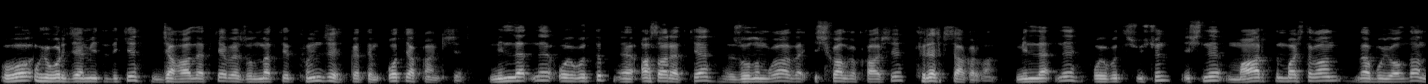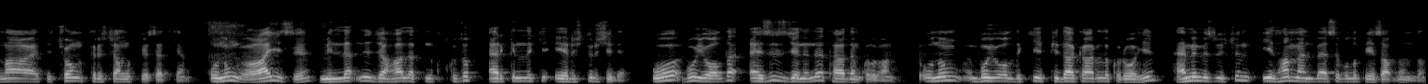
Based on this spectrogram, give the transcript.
O Uyghur cemiyetindeki cehaletke ve zulmetke tuncu kıtım ot yakan kişi. millatni uyg'otib e, asoratga zulmga va ishg'olga qarshi kurashga chaqirgan millatni uyg'otish uchun ishni martdan boshlagan va bu yo'lda nihoyatda cho'ng tirishchanlik ko'rsatgan uning g'oyasi millatni jaholatdan qutqizib erkinlikka erishtirish edi u bu yo'lda aziz jonini taqdim qilgan uning bu yo'ldagi fidokorlik ruhi hammamiz uchun ilhom manbasi bo'lib hisoblanadi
